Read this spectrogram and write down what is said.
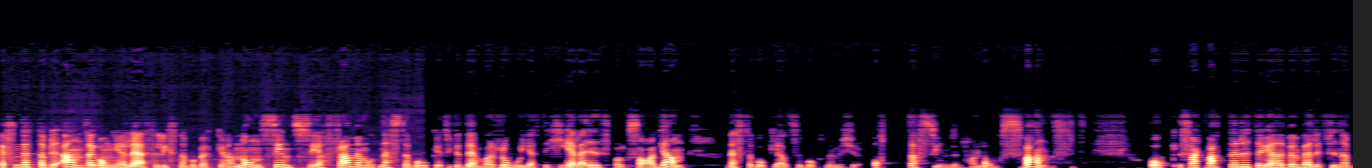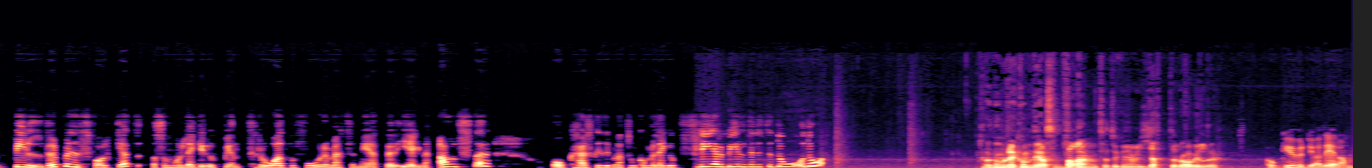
Eftersom detta blir andra gången jag läser och lyssnar på böckerna någonsin så ser jag fram emot nästa bok. Jag tyckte den var roligast i hela Isfolksagan. Nästa bok är alltså bok nummer 28, Synden har lång svans. Och Svart vatten ritar ju även väldigt fina bilder på isfolket som hon lägger upp i en tråd på forumet som heter Egna alster. Och här skriver hon att hon kommer lägga upp fler bilder lite då och då. Och de rekommenderas varmt. Jag tycker de är jättebra bilder. Åh oh, gud, ja det är de.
